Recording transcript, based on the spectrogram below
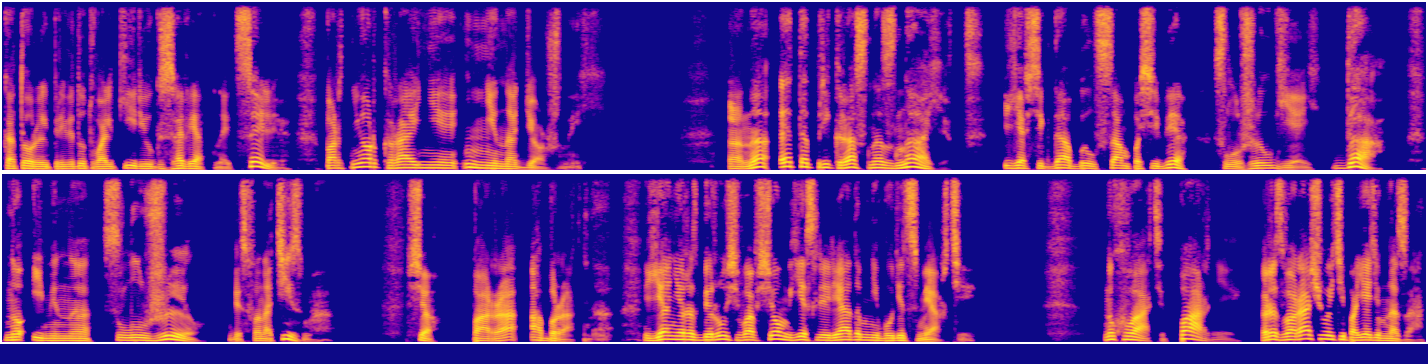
которые приведут Валькирию к заветной цели, партнер крайне ненадежный. Она это прекрасно знает. Я всегда был сам по себе, служил ей. Да, но именно служил, без фанатизма. Все, пора обратно. Я не разберусь во всем, если рядом не будет смерти. «Ну хватит, парни! Разворачивайте, поедем назад!»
